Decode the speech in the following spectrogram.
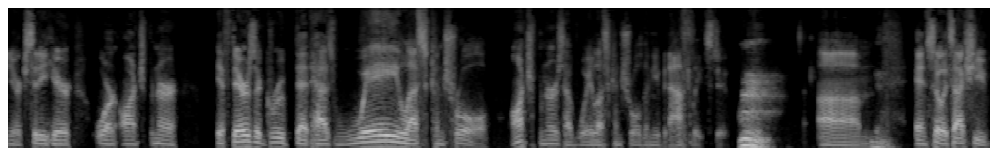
New York City here, or an entrepreneur. If there's a group that has way less control entrepreneurs have way less control than even athletes do. Mm. Um, yeah. And so it's actually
